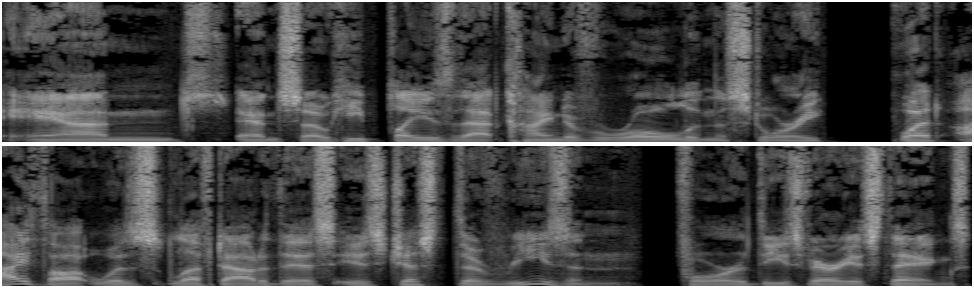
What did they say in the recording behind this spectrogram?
And and so he plays that kind of role in the story. What I thought was left out of this is just the reason for these various things.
